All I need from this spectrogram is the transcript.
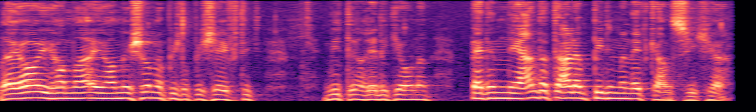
Naja, ich habe hab mich schon ein bisschen beschäftigt mit den Religionen. Bei den Neandertalern bin ich mir nicht ganz sicher.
